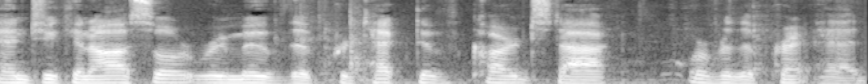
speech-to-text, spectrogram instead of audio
and you can also remove the protective cardstock over the print head.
